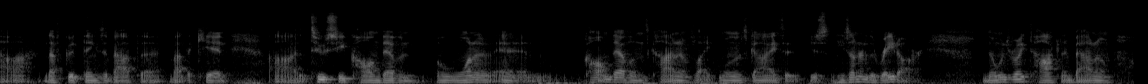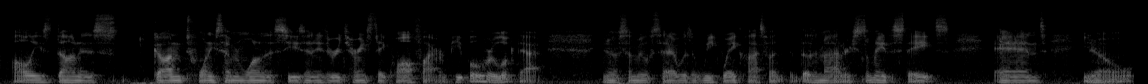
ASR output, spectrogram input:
uh, enough good things about the about the kid. Uh, two seed Colin Devlin, one of and Colin Devlin's kind of like one of those guys that just he's under the radar. No one's really talking about him. All he's done is gone 27-1 in the season. He's a returning state qualifier, and people overlook that. You know, some people said it was a weak weight class, but it doesn't matter. He still made the states, and you know,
